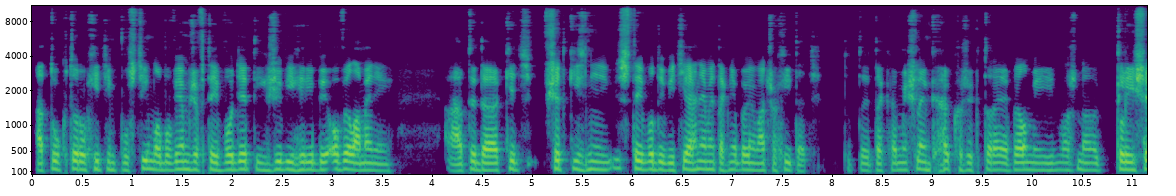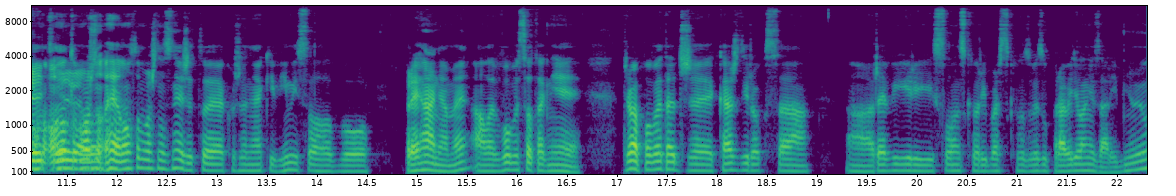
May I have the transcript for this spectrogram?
a tú, ktorú chytím, pustím, lebo viem, že v tej vode tých živých rýb je oveľa menej. A teda keď všetky z, nej, z tej vody vyťahneme, tak nebudeme mať čo chytať. Toto je taká myšlienka, akože, ktorá je veľmi možno klišé. Ono, ono, to ale... možno, hej, ono to možno znie, že to je akože nejaký vymysel, alebo preháňame, ale vôbec to tak nie je. Treba povedať, že každý rok sa revíry Slovenského rybarského zväzu pravidelne zarybňujú.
